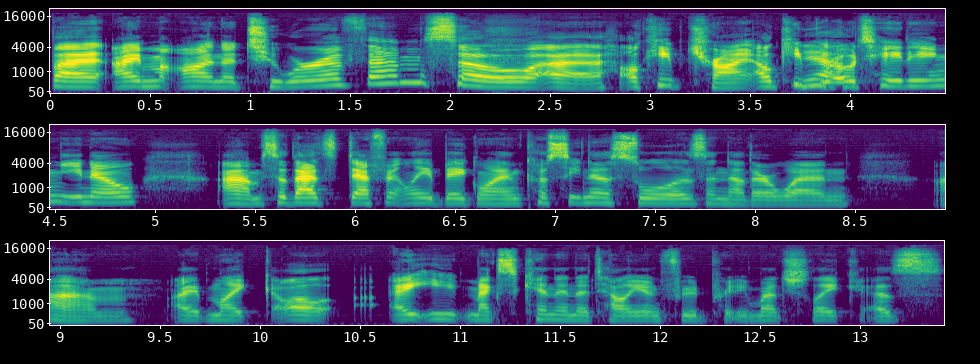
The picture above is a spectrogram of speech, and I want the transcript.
But I'm on a tour of them, so uh, I'll keep trying. I'll keep Yeah. rotating, you know. Um, so that's definitely a big one. Cocina Azul is another one. Um, I'm like, I'll, I eat Mexican and Italian food pretty much like as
